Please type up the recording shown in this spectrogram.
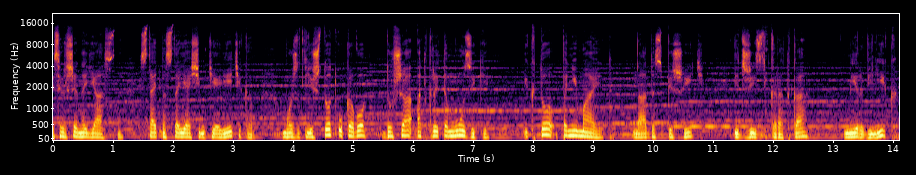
И совершенно ясно, стать настоящим теоретиком может лишь тот, у кого душа открыта музыке, и кто понимает, надо спешить, ведь жизнь коротка, мир велик,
